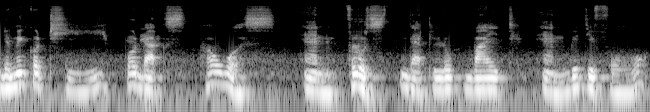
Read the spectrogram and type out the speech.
The mango tea products, powers, and fruits that look bright and beautiful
